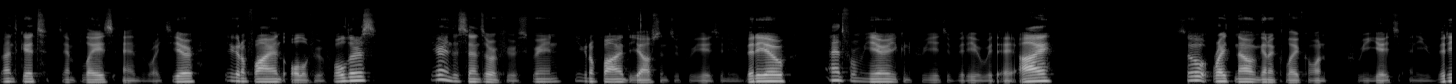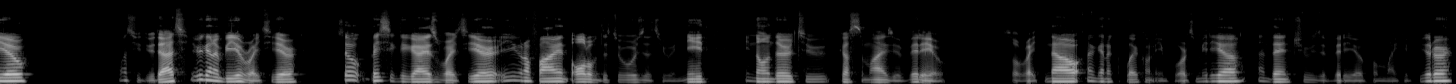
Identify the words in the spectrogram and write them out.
BrandKit, templates, and right here, you're going to find all of your folders. Here in the center of your screen, you're going to find the option to create a new video. And from here, you can create a video with AI. So right now, I'm going to click on create a new video. Once you do that, you're going to be right here. So basically, guys, right here, you're going to find all of the tools that you need in order to customize your video. So right now, I'm going to click on import media and then choose a video from my computer.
